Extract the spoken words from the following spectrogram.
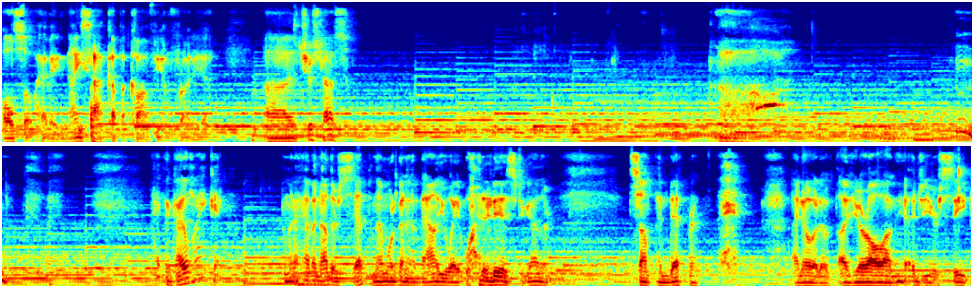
also have a nice hot cup of coffee in front of you. Uh, cheers to us. Think I like it. I'm going to have another sip and then we're going to evaluate what it is together. something different. I know it, uh, you're all on the edge of your seat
